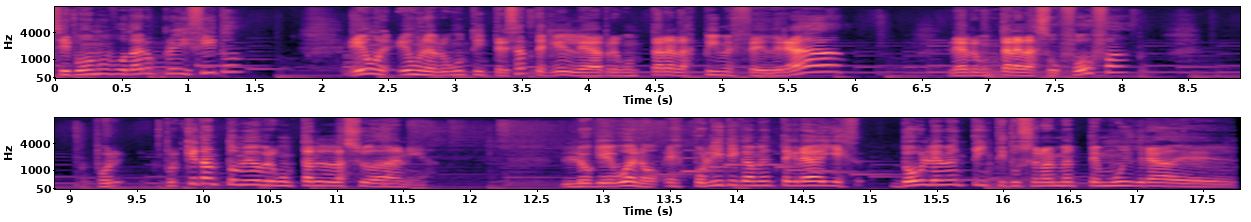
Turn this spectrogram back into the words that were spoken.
si podemos votar un plebiscito? Es, un- es una pregunta interesante. ¿Qué le va a preguntar a las pymes federadas? ¿Le va a preguntar a la SOFOFA? ¿Por, ¿Por qué tanto a preguntarle a la ciudadanía? Lo que, bueno, es políticamente grave y es doblemente institucionalmente muy grave.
